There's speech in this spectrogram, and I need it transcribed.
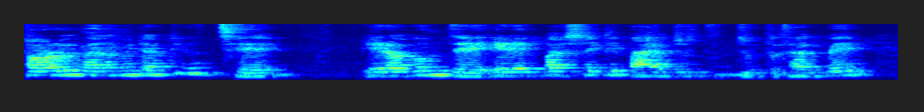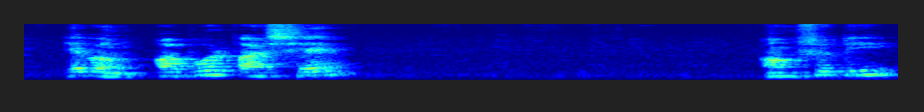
সরল ম্যানোমিটারটি হচ্ছে এরকম যে এর এক পাশে একটি পাইপ যুক্ত- থাকবে এবং অপর পাশে অংশটি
